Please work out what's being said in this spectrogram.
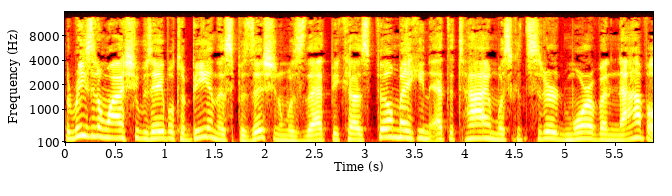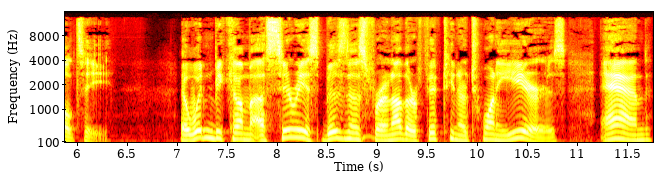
The reason why she was able to be in this position was that because filmmaking at the time was considered more of a novelty. It wouldn't become a serious business for another 15 or 20 years, and,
